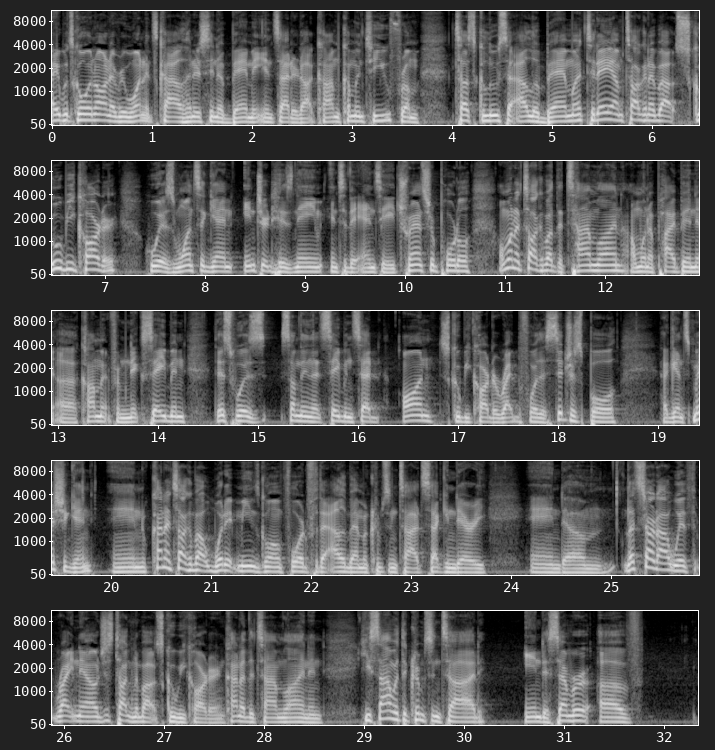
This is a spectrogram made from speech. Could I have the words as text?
Hey, what's going on, everyone? It's Kyle Henderson of BamaInsider.com coming to you from Tuscaloosa, Alabama. Today, I'm talking about Scooby Carter, who has once again entered his name into the NCAA transfer portal. I want to talk about the timeline. I want to pipe in a comment from Nick Saban. This was something that Saban said on Scooby Carter right before the Citrus Bowl against Michigan and kind of talk about what it means going forward for the Alabama Crimson Tide secondary and um, let's start out with right now, just talking about Scooby Carter and kind of the timeline. And he signed with the Crimson Tide in December of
